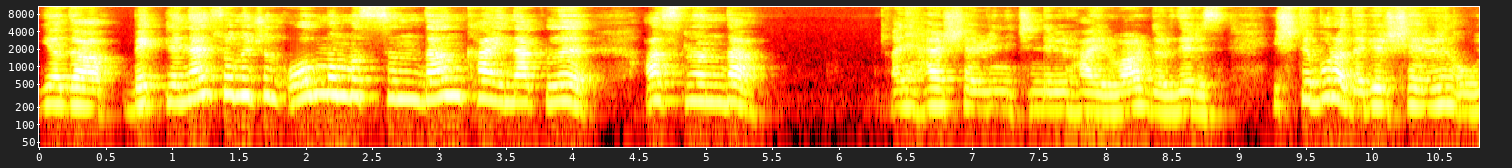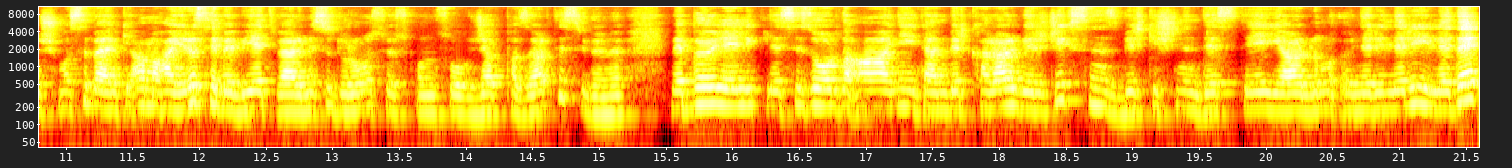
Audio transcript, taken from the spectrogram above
ya da beklenen sonucun olmamasından kaynaklı aslında hani her şerrin içinde bir hayır vardır deriz. İşte burada bir şerrin oluşması belki ama hayra sebebiyet vermesi durumu söz konusu olacak pazartesi günü. Ve böylelikle siz orada aniden bir karar vereceksiniz. Bir kişinin desteği, yardımı, önerileriyle de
